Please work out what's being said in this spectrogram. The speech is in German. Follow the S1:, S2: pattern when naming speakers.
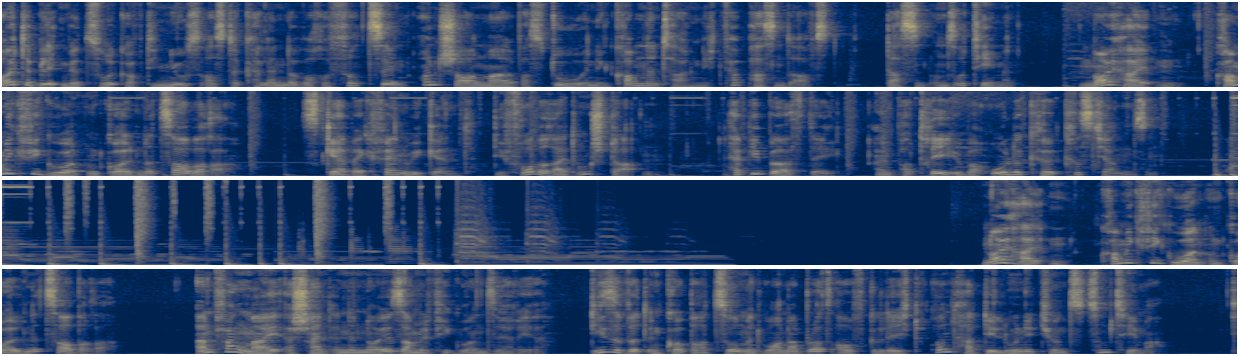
S1: Heute blicken wir zurück auf die News aus der Kalenderwoche 14 und schauen mal, was du in den kommenden Tagen nicht verpassen darfst. Das sind unsere Themen. Neuheiten, Comicfiguren und goldene Zauberer. Scareback Fan Weekend, die Vorbereitungen starten. Happy Birthday, ein Porträt über Ole Kirk Christiansen. Neuheiten, Comicfiguren und goldene Zauberer. Anfang Mai erscheint eine neue Sammelfigurenserie. Diese wird in Kooperation mit Warner Bros. aufgelegt und hat die Looney Tunes zum Thema.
